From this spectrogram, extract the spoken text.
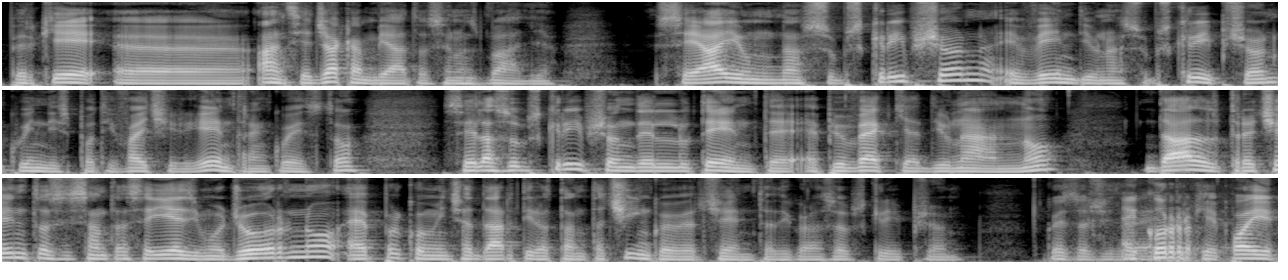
Perché, eh, anzi è già cambiato se non sbaglio. Se hai una subscription e vendi una subscription, quindi Spotify ci rientra in questo, se la subscription dell'utente è più vecchia di un anno, dal 366esimo giorno Apple comincia a darti l'85% di quella subscription. Questo ci è cor- perché poi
